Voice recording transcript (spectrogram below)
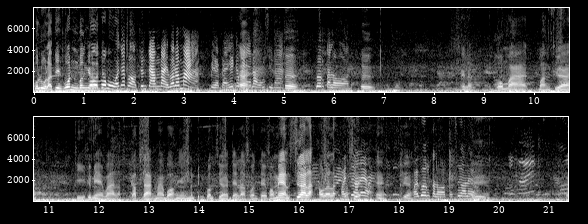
บ่รู้ล่ะติวนเบิ่งอยู่โอ้ล่ะโหติโหว่าจะกรอบจนจำได้ว่าละหมาแบบไหนก็แม่เราสินะเออ เบิ่งตลอดเออนี่แหละผมว่าบางเทื่อที่คือแม่ว่าล่ะกลับสารมาบอกให้ยังมันเป็นความเชื่อแต่ละคนแต่ของแม่เชื่อละเอาละละข้อยเชื่อแล้วเออเชื่อ คอยเบิ่งตลอดก็เสื้อแล้ว เออ เอ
